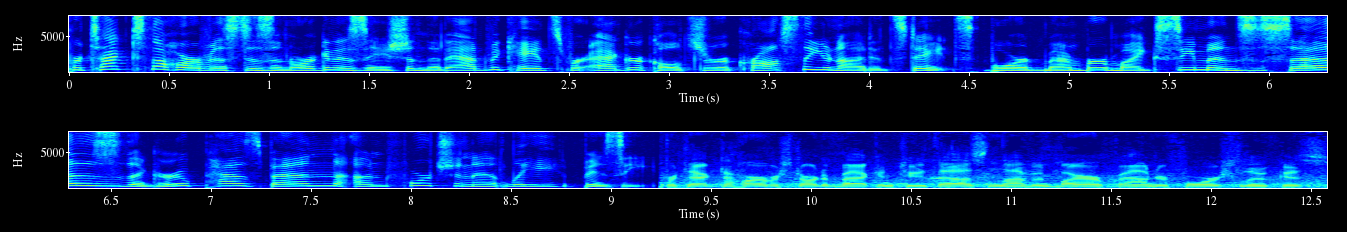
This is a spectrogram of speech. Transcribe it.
Protect the Harvest is an organization that advocates for agriculture across the United States. Board member Mike Siemens says the group has been unfortunately busy. Protect the Harvest started back in 2011 by our founder, Forrest Lucas.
